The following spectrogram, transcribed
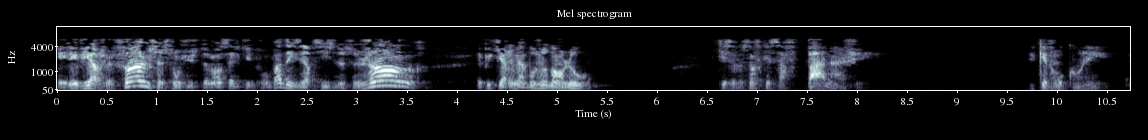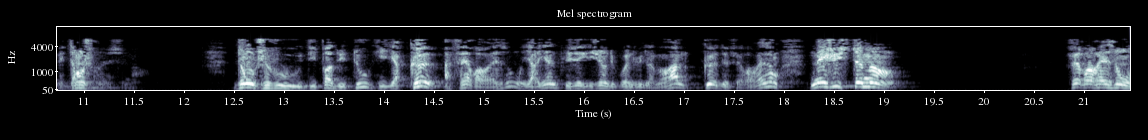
les vierges folles, ce sont justement celles qui ne font pas d'exercice de ce genre, et puis qui arrivent un beau jour dans l'eau, qui savent qu'elles ne savent pas nager, et qu'elles vont couler, mais dangereusement. Donc je vous dis pas du tout qu'il y a que à faire oraison. Il n'y a rien de plus exigeant du point de vue de la morale que de faire oraison. Mais justement, faire oraison,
